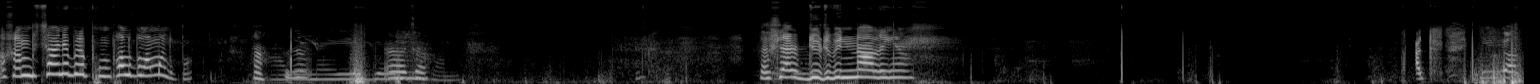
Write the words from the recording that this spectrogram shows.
Ya sen bir tane böyle pompalı bulamadın mı? Hah. Evet. evet. Arkadaşlar dürbününü alayım. Bak, geliyorum.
